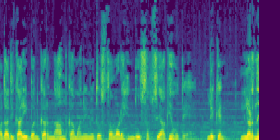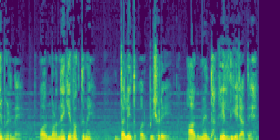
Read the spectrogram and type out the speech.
पदाधिकारी बनकर नाम कमाने में तो सवर्ण हिंदू सबसे आगे होते हैं, लेकिन लड़ने भिड़ने और मरने के वक्त में दलित और पिछड़े आग में धकेल दिए जाते हैं।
